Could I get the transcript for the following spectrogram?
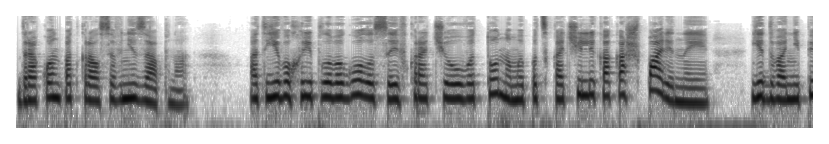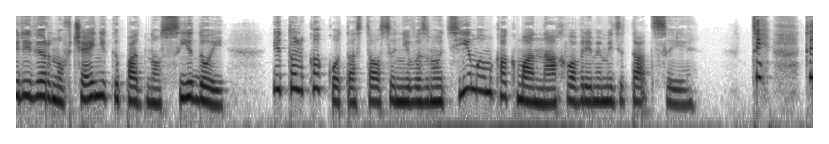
Дракон подкрался внезапно. От его хриплого голоса и вкрадчивого тона мы подскочили, как ошпаренные, едва не перевернув чайник и поднос с едой, и только кот остался невозмутимым, как монах во время медитации. «Ты... ты...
